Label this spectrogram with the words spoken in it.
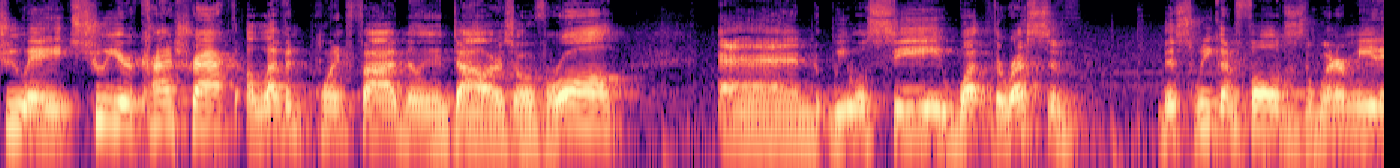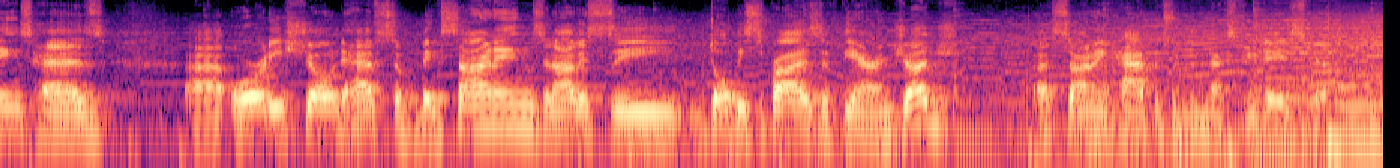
to a two-year contract, $11.5 million overall. And we will see what the rest of this week unfolds as the winter meetings has uh, already shown to have some big signings, and obviously, don't be surprised if the Aaron Judge uh, signing happens within the next few days here.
